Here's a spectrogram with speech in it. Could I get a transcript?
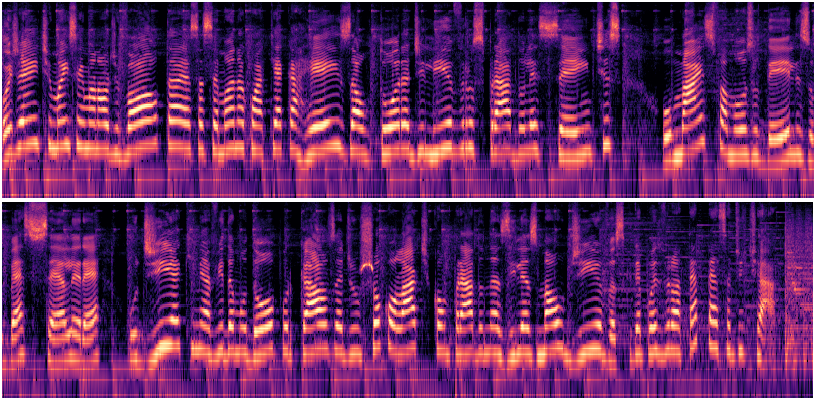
Oi, gente, Mãe Sem Manual de volta. Essa semana com a Queca Reis, autora de livros para adolescentes. O mais famoso deles, o best-seller, é O Dia que Minha Vida Mudou por causa de um chocolate comprado nas Ilhas Maldivas, que depois virou até peça de teatro.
